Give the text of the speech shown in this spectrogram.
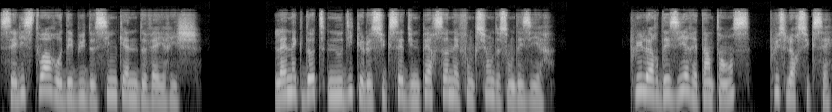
C'est l'histoire au début de Sinken de Weyrich. L'anecdote nous dit que le succès d'une personne est fonction de son désir. Plus leur désir est intense, plus leur succès.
